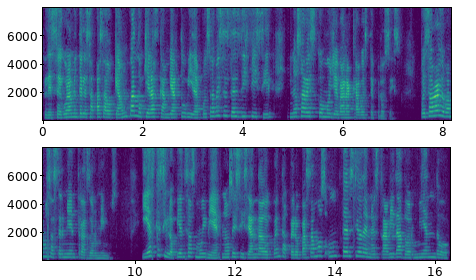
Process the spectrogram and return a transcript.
les, seguramente les ha pasado que aun cuando quieras cambiar tu vida, pues a veces es difícil y no sabes cómo llevar a cabo este proceso. Pues ahora lo vamos a hacer mientras dormimos. Y es que si lo piensas muy bien, no sé si se han dado cuenta, pero pasamos un tercio de nuestra vida durmiendo.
